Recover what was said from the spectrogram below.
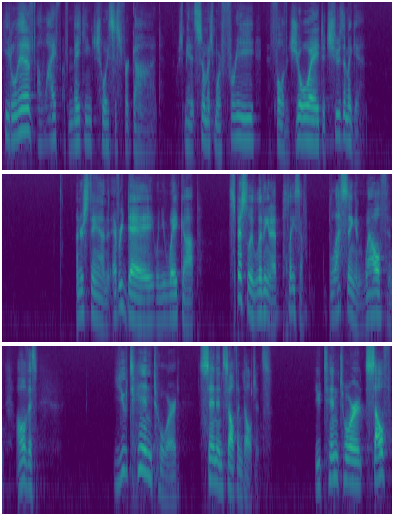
He lived a life of making choices for God, which made it so much more free and full of joy to choose Him again. Understand that every day when you wake up, especially living in a place of blessing and wealth and all this, you tend toward sin and self indulgence. You tend toward self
